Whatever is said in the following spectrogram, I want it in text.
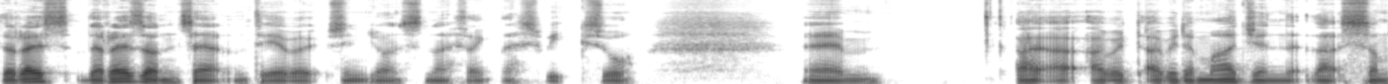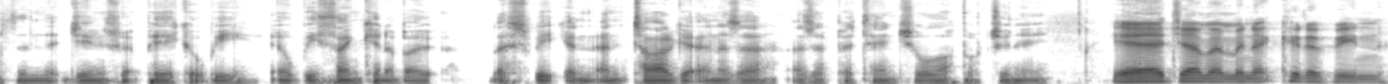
there is there is uncertainty about St Johnstone, I think, this week. So. Um, I, I, would I would imagine that that's something that James McPake will be will be thinking about this week and, and targeting as a as a potential opportunity. Yeah, Jim. I mean, it could have been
